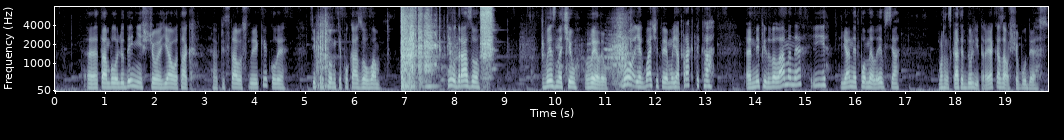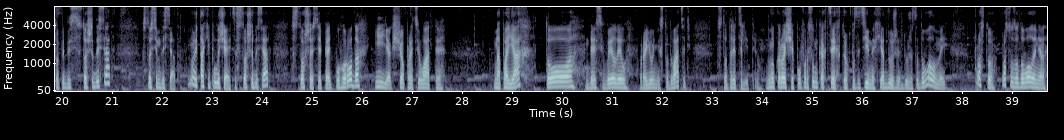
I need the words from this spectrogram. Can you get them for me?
е, там було людині, що я отак е, підставив слоїки, коли ці форсунки показував вам. І одразу визначив вилив. Ну, як бачите, моя практика е, не підвела мене, і я не помилився, можна сказати, до літра. Я казав, що буде 150, 160, 170. Ну і так і виходить: 160, 165 по городах. І якщо працювати на паях, то десь вилив в районі 120. 130 літрів. Ну, коротше, по форсунках цих трьохпозиційних я дуже-дуже задоволений. Просто, просто задоволення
